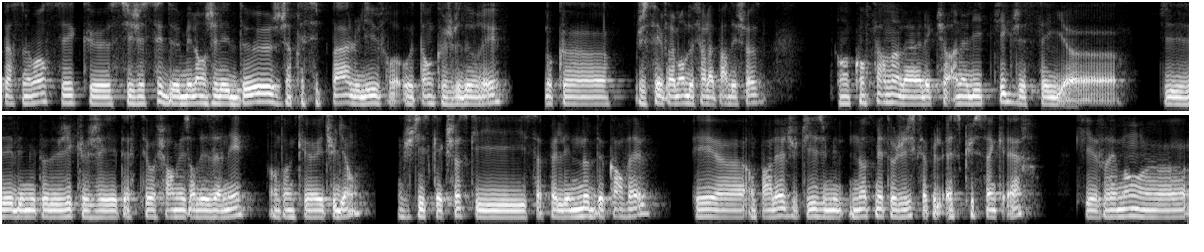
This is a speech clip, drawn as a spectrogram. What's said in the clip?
personnellement, c'est que si j'essaie de mélanger les deux, j'apprécie pas le livre autant que je le devrais. Donc j'essaie vraiment de faire la part des choses. En concernant la lecture analytique, j'essaye J'utilisais des méthodologies que j'ai testées au fur et à mesure des années en tant qu'étudiant. J'utilise quelque chose qui s'appelle les notes de Corvel. Et en parallèle, j'utilise une autre méthodologie qui s'appelle SQ5R, qui est vraiment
